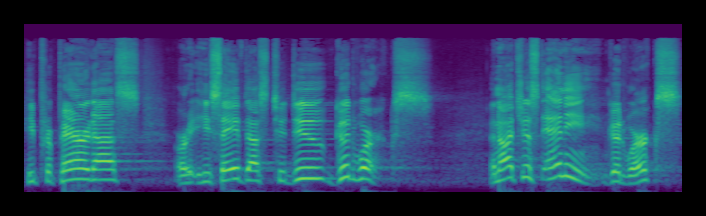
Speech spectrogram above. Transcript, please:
He prepared us, or He saved us to do good works. And not just any good works,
